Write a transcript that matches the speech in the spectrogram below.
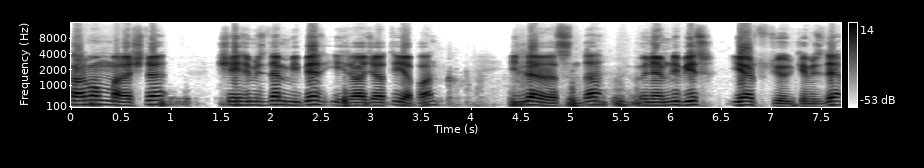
Kahramanmaraş'ta şehrimizden biber ihracatı yapan iller arasında önemli bir yer tutuyor ülkemizde.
